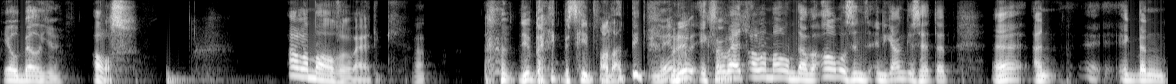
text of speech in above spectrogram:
heel België? Alles. Allemaal verwijt ik. Ja. nu ben ik misschien fanatiek. Nee, maar nu, maar ik verwijt mag. allemaal omdat we alles in, in gang gezet hebben. hè. en eh, ik ben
